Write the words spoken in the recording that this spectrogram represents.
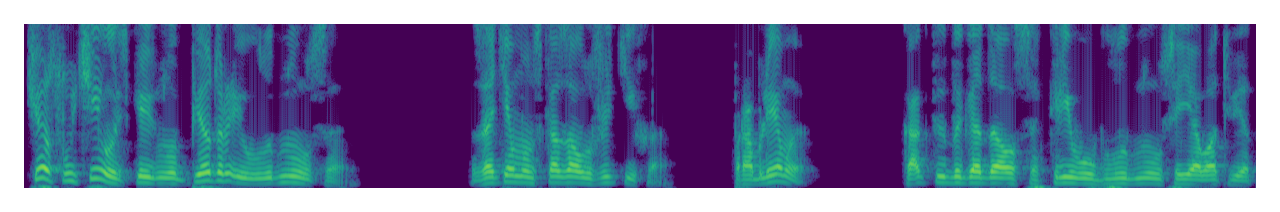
«Что случилось?» — крикнул Петр и улыбнулся. Затем он сказал уже тихо. «Проблемы?» «Как ты догадался?» — криво улыбнулся я в ответ.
